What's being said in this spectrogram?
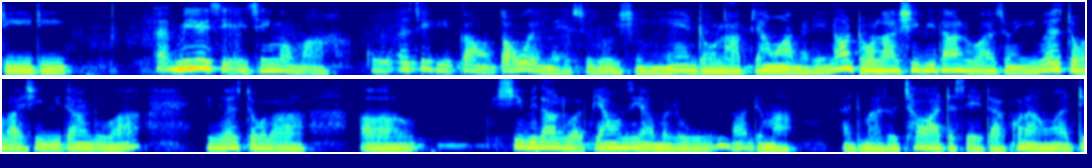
ဒီဒီအမေ့စီအချင်းပေါ်မှာကို STB အကောင့်တောင်းဝယ်မယ်ဆိုလို့ရှိရင်ဒေါ်လာပြောင်းရမယ်လေเนาะဒေါ်လာရှိပြီးသားလူကဆိုရင် US ဒေါ်လာရှိပြီးသားလူက US ဒေါ်လာအာရှိပြီးသားလူကပြောင်းစီရမလို့เนาะဒီမှာအဲဒီမှာဆို630တာခုနကတ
